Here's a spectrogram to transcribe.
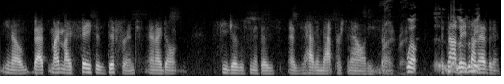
you know, that my my faith is different, and I don't see Joseph Smith as as having that personality. So Right, right. Well, it's not based let on evidence.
